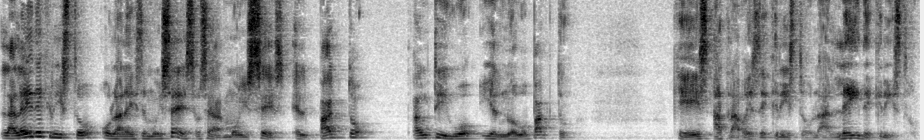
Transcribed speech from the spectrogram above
la ley de Cristo o la ley de Moisés. O sea, Moisés, el pacto antiguo y el nuevo pacto, que es a través de Cristo, la ley de Cristo.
